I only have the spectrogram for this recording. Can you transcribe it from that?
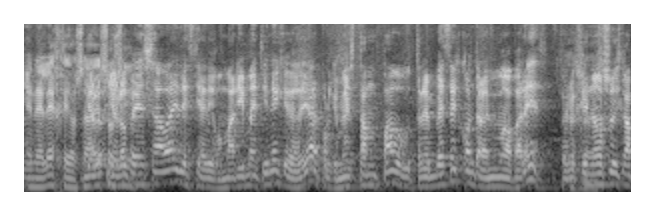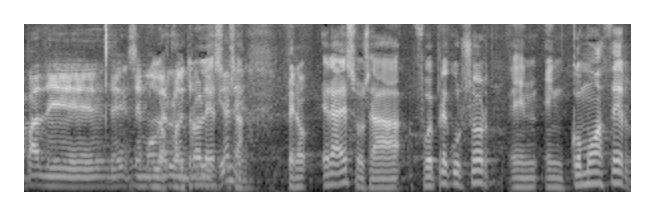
y- en el eje, o sea, yo, lo- eso yo lo sí. pensaba y decía, digo, Mario me tiene que odiar porque me he estampado tres veces contra la misma pared, pero es que no soy capaz de, de, de los moverlo en controles, o sea, pero era eso, o sea, fue precursor en, en cómo hacer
